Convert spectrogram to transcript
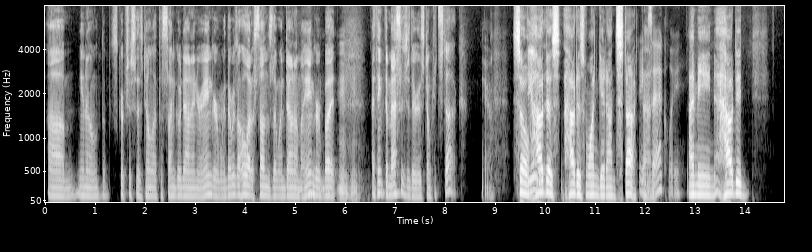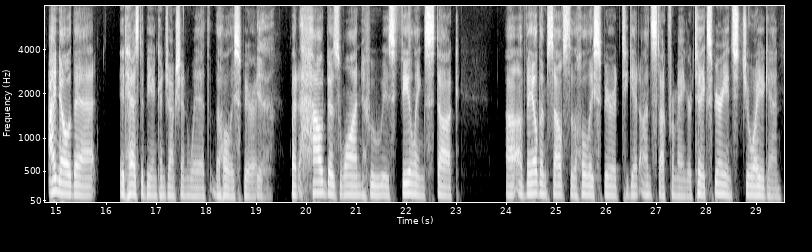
Um, you know, the scripture says, "Don't let the sun go down on your anger." Where there was a whole lot of suns that went down on my anger, but hmm I think the message there is, don't get stuck. Yeah. So Deal how with it. does how does one get unstuck then? Exactly. I mean, how did I know that it has to be in conjunction with the Holy Spirit? Yeah. But how does one who is feeling stuck uh, avail themselves to the Holy Spirit to get unstuck from anger, to experience joy again?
